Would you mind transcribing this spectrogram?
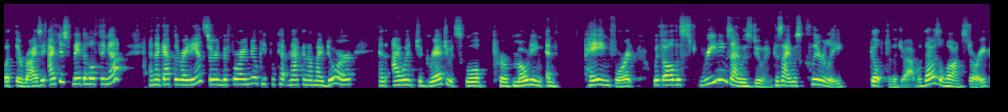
what they're rising. I just made the whole thing up and I got the right answer. And before I knew, people kept knocking on my door. And I went to graduate school promoting and paying for it with all the readings I was doing because I was clearly built for the job. Well, that was a long story,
